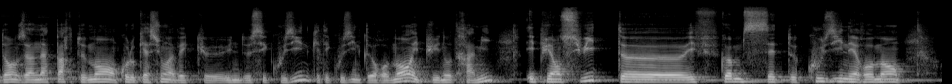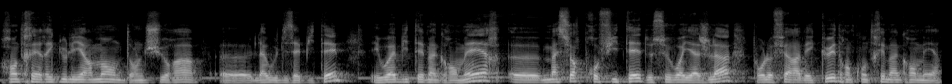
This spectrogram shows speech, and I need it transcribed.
dans un appartement en colocation avec euh, une de ses cousines, qui était cousine de Roman, et puis une autre amie. Et puis ensuite, comme cette cousine et Roman rentraient régulièrement dans le Jura, euh, là où ils habitaient, et où habitait ma grand-mère. Euh, ma sœur profitait de ce voyage-là pour le faire avec eux et de rencontrer ma grand-mère.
